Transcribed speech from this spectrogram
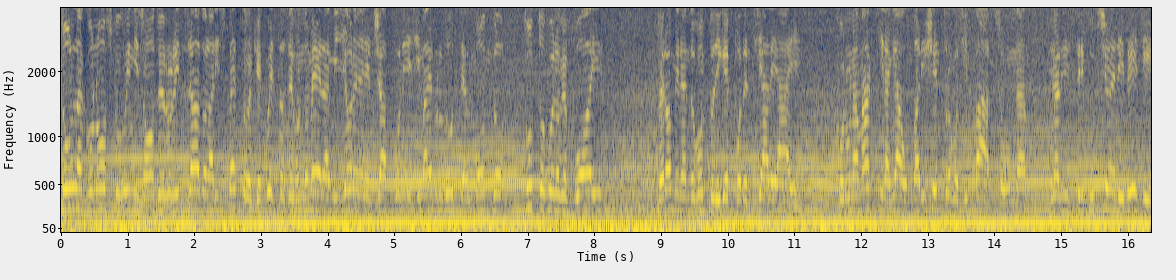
non la conosco quindi sono terrorizzato, la rispetto perché questa secondo me è la migliore delle giapponesi mai prodotte al mondo, tutto quello che vuoi, però mi rendo conto di che potenziale hai con una macchina che ha un baricentro così basso, una, una distribuzione dei pesi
